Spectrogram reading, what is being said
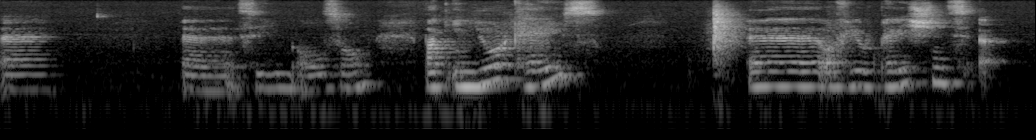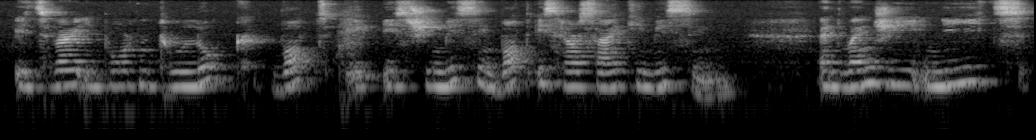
uh, uh, theme also. But in your case uh, of your patients it's very important to look what is she missing what is her psyche missing and when she needs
